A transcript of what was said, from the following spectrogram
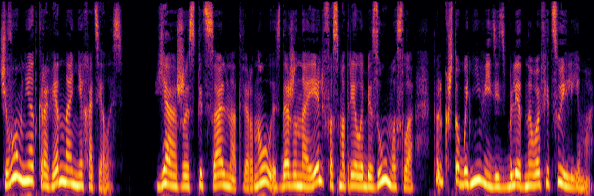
чего мне откровенно не хотелось. Я же специально отвернулась, даже на эльфа смотрела без умысла, только чтобы не видеть бледного Фицуильяма.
